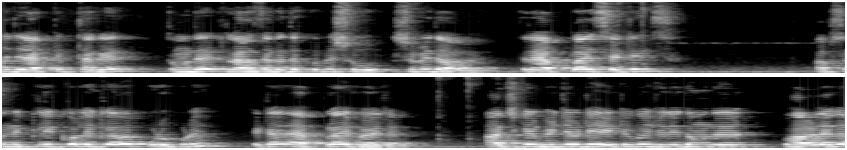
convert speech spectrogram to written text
যদি অ্যাক্টিভ থাকে, তোমাদের ক্লাস দেখাতে খুবই সুবিধা হবে। তাহলে অ্যাপ্লাই সেটিংস অপশানে ক্লিক করলে কী হবে? পুরোপুরি এটা অ্যাপ্লাই হয়ে যায়। আজকের ভিডিওটি এটুকুই। যদি তোমাদের ভালো লাগে,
